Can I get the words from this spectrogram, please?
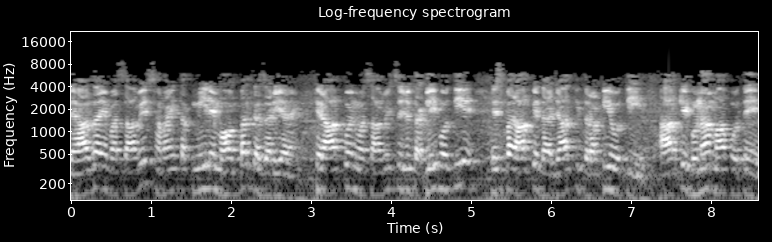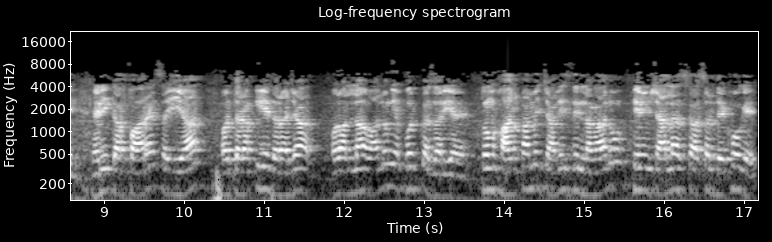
لہٰذا یہ وساوس ہماری تکمیل محبت کا ذریعہ ہے۔ پھر آپ کو ان وساوس سے جو تکلیف ہوتی ہے، اس پر آپ کے درجات کی ترقی ہوتی ہے۔ آپ کے گناہ معاف ہوتے ہیں۔ یعنی کفارہ سیاحت اور ترقی درجات۔ اور اللہ والوں کے قرب کا ذریعہ ہے۔ تم خانقاہ میں چالیس دن لگا لو، پھر انشاءاللہ اس کا اثر دیکھو گے۔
